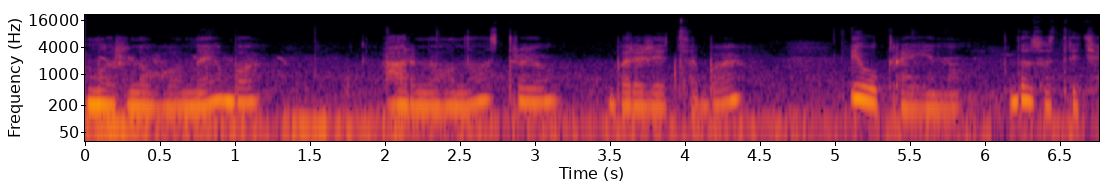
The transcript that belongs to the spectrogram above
мирного неба, гарного настрою, бережіть себе і Україну. До зустрічі!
